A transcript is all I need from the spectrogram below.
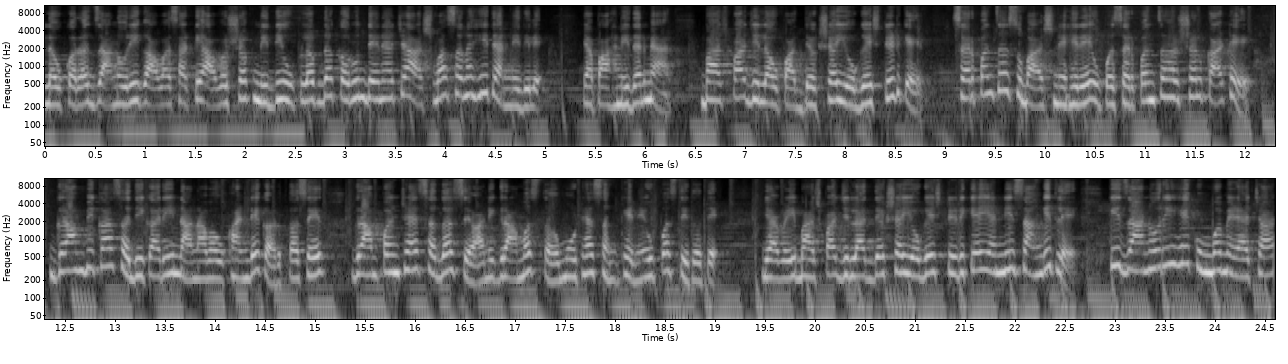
लवकरच जानोरी गावासाठी आवश्यक निधी उपलब्ध करून देण्याचे आश्वासनही त्यांनी दिले. या पाहणी दरम्यान भाजपा जिल्हा उपाध्यक्ष योगेश तिडके सरपंच सुभाष नेहरे उपसरपंच हर्षल काठे ग्रामविकास अधिकारी नानाभाऊ खांडेकर तसेच ग्रामपंचायत सदस्य आणि ग्रामस्थ मोठ्या संख्येने उपस्थित होते. यावेळी भाजपा जिल्हाध्यक्ष योगेश टिडके यांनी सांगितले की जानोरी हे कुंभमेळ्याच्या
